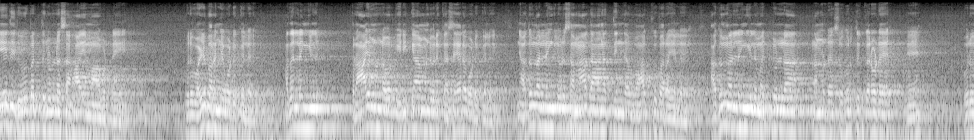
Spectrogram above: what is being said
ഏത് രൂപത്തിലുള്ള സഹായമാവട്ടെ? ഒരു വഴി പറഞ്ഞു കൊടുക്കൽ അതല്ലെങ്കിൽ പ്രായമുള്ളവർക്ക് ഇരിക്കാൻ വേണ്ടി ഒരു കസേര കൊടുക്കൽ ഇനി അതുമല്ലെങ്കിൽ ഒരു സമാധാനത്തിന്റെ വാക്ക് പറയൽ അതുമല്ലെങ്കിൽ മറ്റുള്ള നമ്മുടെ സുഹൃത്തുക്കളുടെ ഒരു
